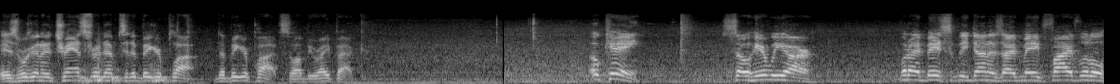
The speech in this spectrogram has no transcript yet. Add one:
is we're going to transfer them to the bigger plot, the bigger pot. So I'll be right back. Okay, so here we are. What I've basically done is I've made five little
